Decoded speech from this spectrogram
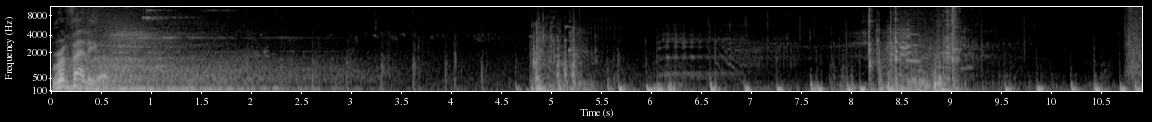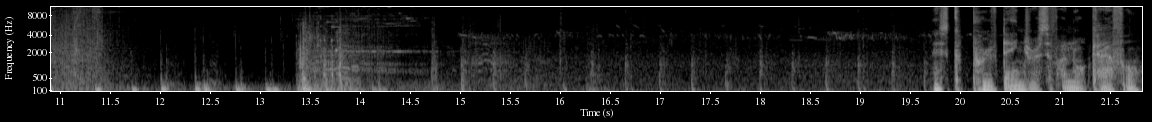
Revelio. This could prove dangerous if I'm not careful.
